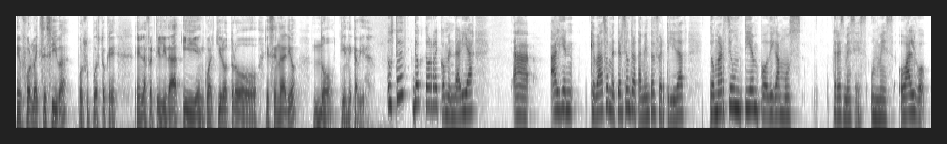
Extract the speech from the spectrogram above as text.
en forma excesiva, por supuesto que en la fertilidad y en cualquier otro escenario no tiene cabida. ¿Usted, doctor, recomendaría a alguien que va a someterse a un tratamiento de fertilidad tomarse un tiempo, digamos, tres meses, un mes o algo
